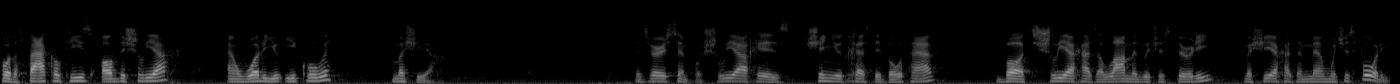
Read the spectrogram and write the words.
for the faculties of the shliach, and what are you equal with? Mashiach. It's very simple. Shliach is Shin Yud Ches, they both have, but Shliach has a Lamed, which is 30, Mashiach has a Mem, which is 40.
